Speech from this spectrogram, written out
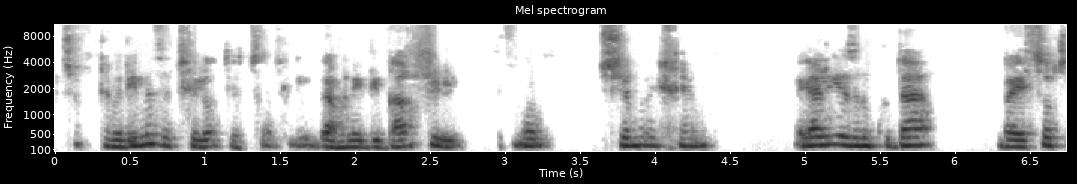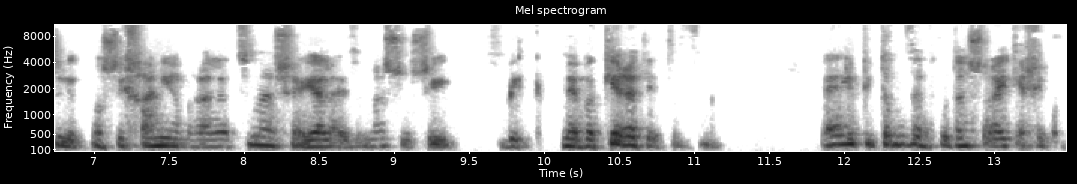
עכשיו, אתם יודעים איזה תפילות יוצאות לי? גם אני דיברתי אתמול, שם עליכם. היה לי איזו נקודה ביסוד שלי, כמו שחני אמרה על עצמה, שהיה לה איזה משהו שהיא מבקרת את עצמה. היה לי פתאום איזו נקודה שראיתי אחרי כל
